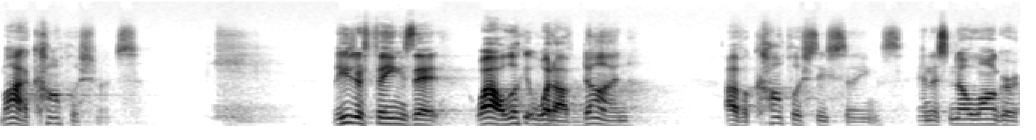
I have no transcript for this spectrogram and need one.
my accomplishments. These are things that, wow, look at what I've done. I've accomplished these things. And it's no longer,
